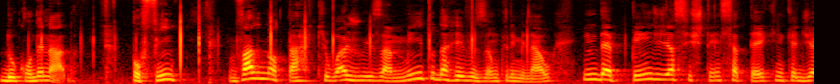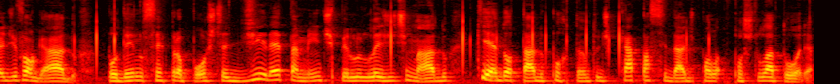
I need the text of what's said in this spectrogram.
do condenado. Por fim, Vale notar que o ajuizamento da revisão criminal independe de assistência técnica de advogado, podendo ser proposta diretamente pelo legitimado, que é dotado, portanto, de capacidade postulatória.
